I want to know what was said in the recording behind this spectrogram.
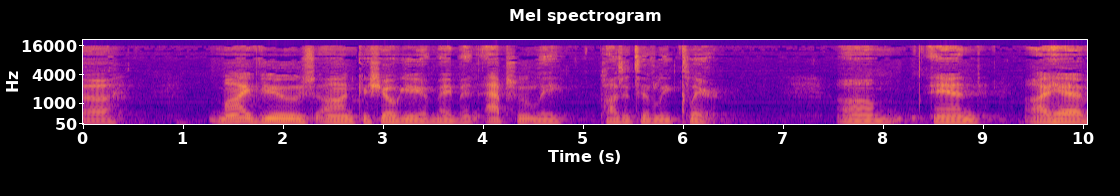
uh, my views on Khashoggi have been absolutely, positively clear. Um, and I have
